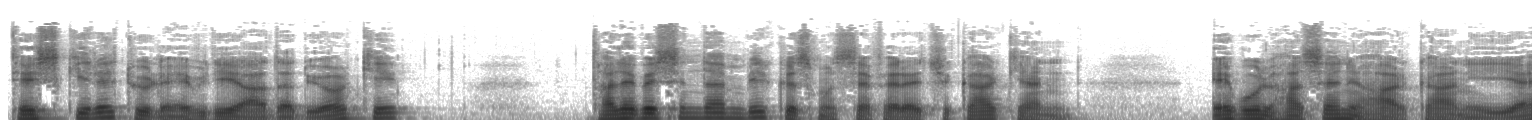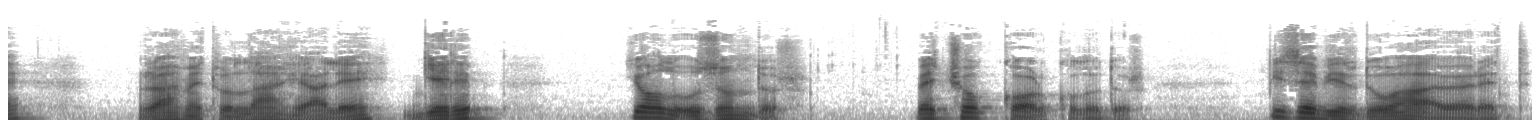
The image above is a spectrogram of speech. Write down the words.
Teskiretül Evliya'da diyor ki, talebesinden bir kısmı sefere çıkarken Ebul Hasan-ı Harkaniye rahmetullahi aleyh gelip yol uzundur ve çok korkuludur. Bize bir dua öğret.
